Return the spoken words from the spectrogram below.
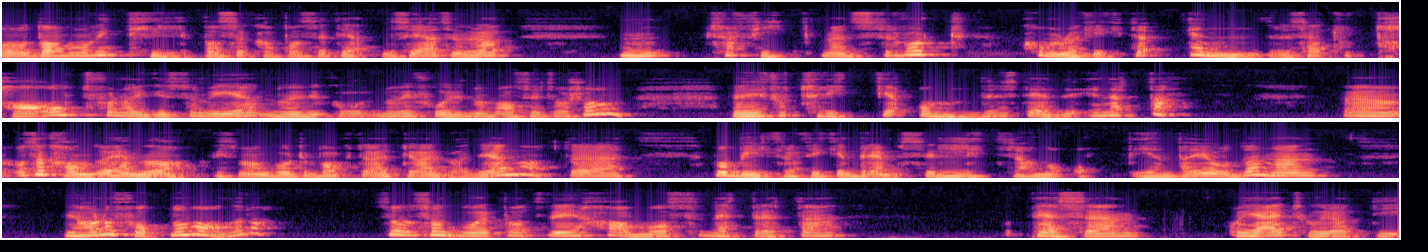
Og da må vi tilpasse kapasiteten. Så jeg tror at trafikkmønsteret vårt kommer nok ikke til å endre seg totalt for Norge så mye når vi, går, når vi får en normal situasjon, men vi får trykket andre steder i nettet. Uh, og så kan det jo hende, da, hvis man går tilbake til, arbeid igjen, at uh, mobiltrafikken bremser litt opp i en periode. Men vi har nå fått noen vaner da, som, som går på at vi har med oss nettbrettet, PC-en, og jeg tror at de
